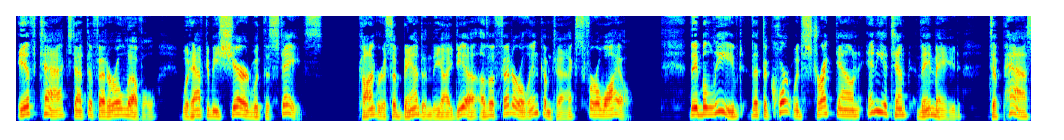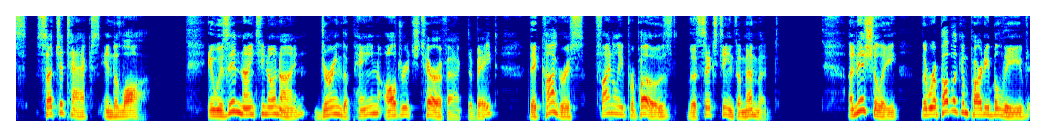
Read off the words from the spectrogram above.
if taxed at the federal level, would have to be shared with the states. Congress abandoned the idea of a federal income tax for a while. They believed that the court would strike down any attempt they made to pass such a tax into law. It was in 1909, during the Payne-Aldrich Tariff Act debate, that Congress finally proposed the 16th Amendment. Initially, the Republican Party believed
